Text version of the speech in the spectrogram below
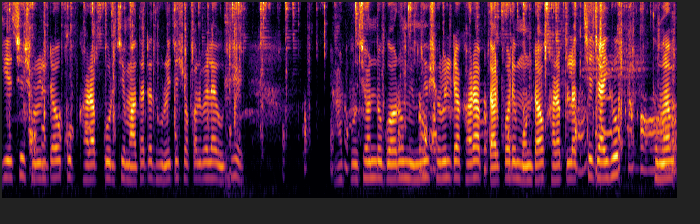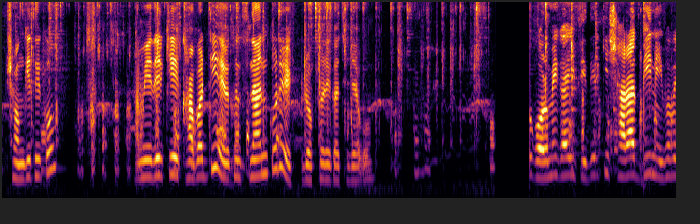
গিয়েছে, শরীরটাও খুব খারাপ করছে, মাথাটা ধরেছে সকালবেলায় উঠে। আর প্রচণ্ড গরম এমনি শরীরটা খারাপ, তারপরে মনটাও খারাপ লাগছে, যাই হোক, তোমরা সঙ্গে থেকো। আমি এদেরকে খাবার দিয়ে এখন স্নান করে একটু ডক্টরের কাছে যাব। গরমে গাইস এদের কি সারা দিন এইভাবে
